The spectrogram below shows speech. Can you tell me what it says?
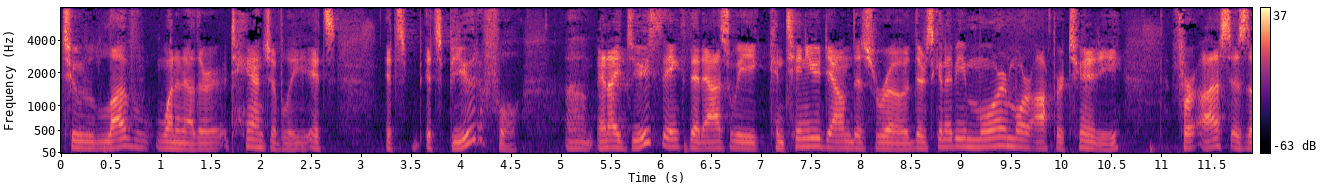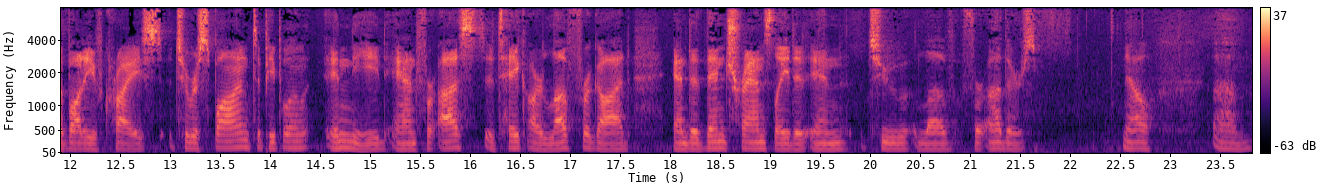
to love one another tangibly, it's it's it's beautiful. Um, and I do think that as we continue down this road, there's going to be more and more opportunity for us as the body of Christ to respond to people in need and for us to take our love for God and to then translate it into love for others. Now, um,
